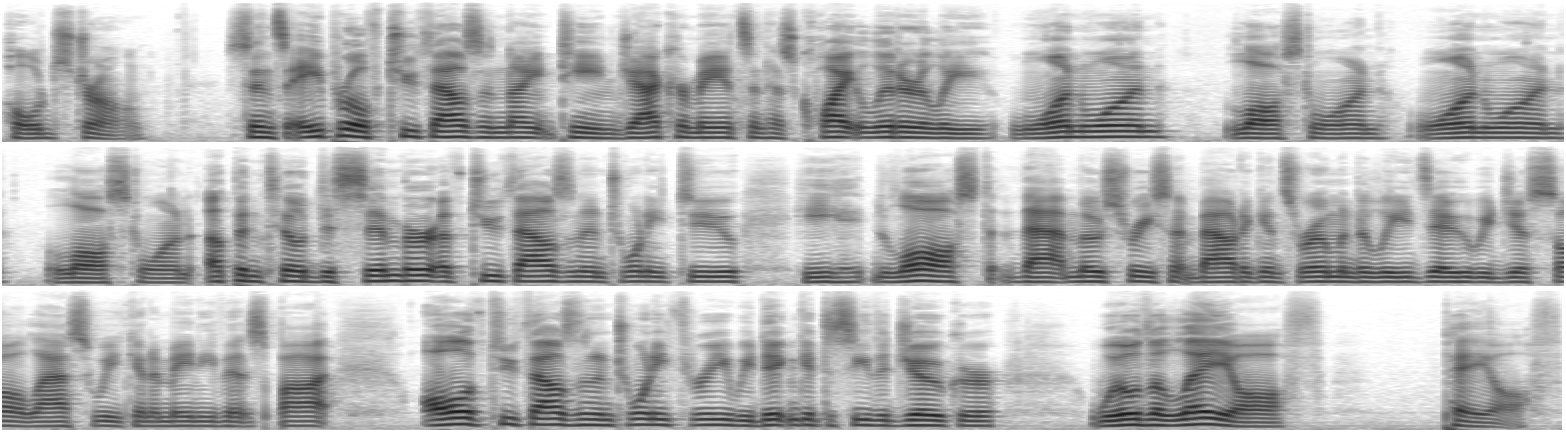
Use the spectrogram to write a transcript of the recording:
hold strong? Since April of 2019, Jack Hermansson has quite literally won one, lost one, won one, lost one. Up until December of 2022, he lost that most recent bout against Roman Dolidze, who we just saw last week in a main event spot. All of 2023, we didn't get to see the Joker. Will the layoff pay off?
